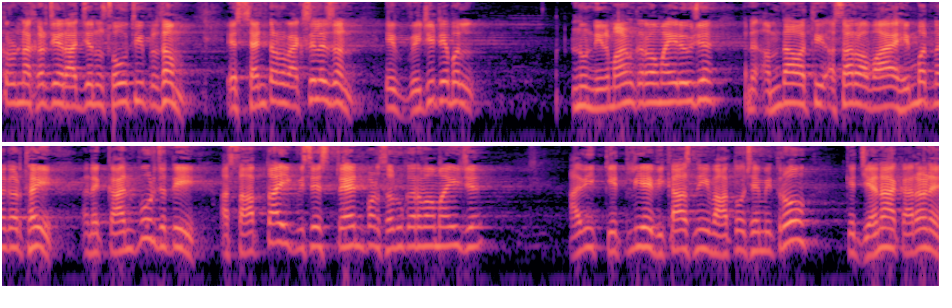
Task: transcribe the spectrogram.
કરોડના ખર્ચે રાજ્યનું સૌથી પ્રથમ એ સેન્ટર ઓફ એક્સેલેશન એ વેજીટેબલનું નિર્માણ કરવામાં આવી રહ્યું છે અને અમદાવાદથી અસારવા વાયા હિંમતનગર થઈ અને કાનપુર જતી આ સાપ્તાહિક વિશેષ ટ્રેન પણ શરૂ કરવામાં આવી છે. આવી કેટલીય વિકાસની વાતો છે મિત્રો કે જેના કારણે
